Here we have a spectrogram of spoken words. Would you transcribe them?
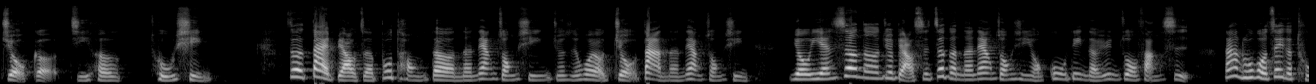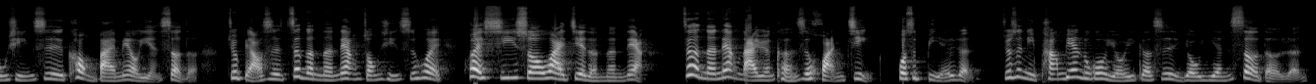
九个几何图形，这代表着不同的能量中心，就是会有九大能量中心。有颜色呢，就表示这个能量中心有固定的运作方式。那如果这个图形是空白没有颜色的，就表示这个能量中心是会会吸收外界的能量，这个能量来源可能是环境或是别人。就是你旁边如果有一个是有颜色的人，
